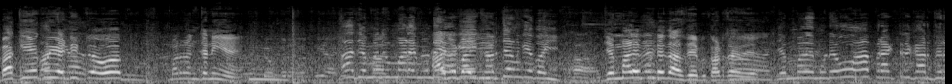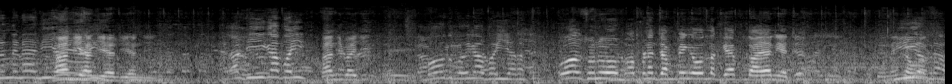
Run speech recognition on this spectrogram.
ਬਾਕੀ ਇਹ ਕੋਈ ਐਡਿਟ ਉਹ ਮਨੋਰੰਜਨ ਹੀ ਹੈ। ਆ ਜਿਮ ਜੁਮ ਵਾਲੇ ਮੁੰਡੇ ਆ ਬਾਈ। ਖੜ ਜਾਣਗੇ ਬਾਈ। ਹਾਂ ਜਿਮ ਵਾਲੇ ਮੁੰਡੇ ਦੱਸਦੇ ਵੀ ਖੜ ਸਕਦੇ ਆ। ਹਾਂ ਜਿਮ ਵਾਲੇ ਮੁੰਡੇ ਉਹ ਆ ਪ੍ਰੈਕਟਿਸ ਕਰਦੇ ਰਹਿੰਦੇ ਨੇ ਇਹਦੀ ਹਾਂਜੀ ਹਾਂਜੀ ਹਾਂਜੀ ਹਾਂਜੀ। ਆ ਠੀਕ ਆ ਬਾਈ। ਹਾਂਜੀ ਬਾਈ ਜੀ। ਬਹੁਤ ਵਧੀਆ ਬਾਈ ਯਾਰ। ਉਹ ਤੁਹਾਨੂੰ ਆਪਣਾ ਜੰਪਿੰਗ ਉਹ ਲੱਗਿਆ ਲਾਇਆ ਨਹੀਂ ਅੱਜ। ਠੀਕ ਆ ਭਰਾ।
